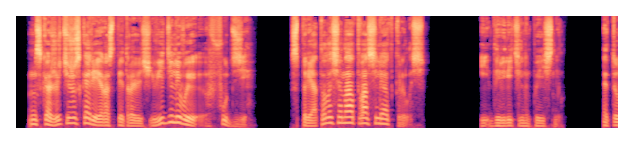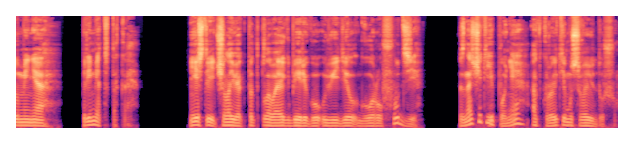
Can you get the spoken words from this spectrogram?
— Скажите же скорее, Раст Петрович, видели вы Фудзи? Спряталась она от вас или открылась? И доверительно пояснил. — Это у меня примета такая. Если человек, подплывая к берегу, увидел гору Фудзи, значит, Япония откроет ему свою душу.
